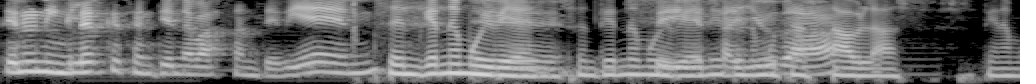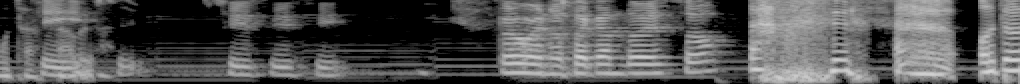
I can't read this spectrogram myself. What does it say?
tiene un inglés que se entiende bastante bien. Se entiende muy bien, eh, se entiende muy bien y tiene muchas tablas. Tiene muchas tablas. Sí. Sí, sí, sí. Pero bueno, sacando eso. otro,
